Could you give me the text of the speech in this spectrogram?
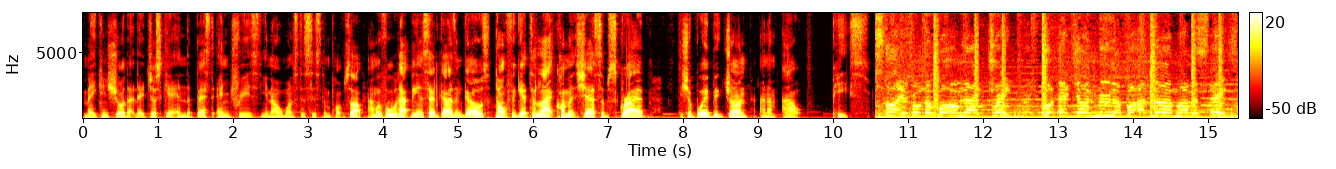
making sure that they're just getting the best entries, you know, once the system pops up. And with all that being said, guys and girls, don't forget to like, comment, share, subscribe. It's your boy Big John, and I'm out. Peace. Started from the bottom like Drake. Got that young moolah, but I learned my mistakes.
